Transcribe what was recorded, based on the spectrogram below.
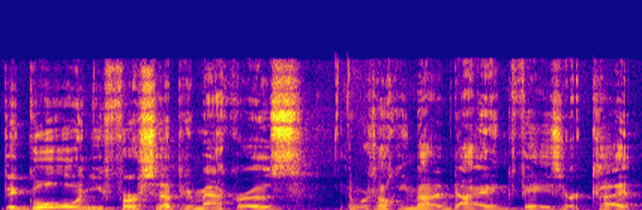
the goal when you first set up your macros, and we're talking about a dieting phase or a cut,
